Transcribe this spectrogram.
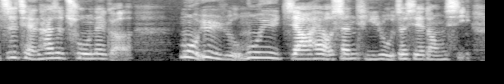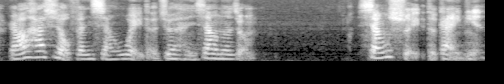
之前它是出那个。沐浴乳、沐浴胶还有身体乳这些东西，然后它是有分香味的，就很像那种香水的概念。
